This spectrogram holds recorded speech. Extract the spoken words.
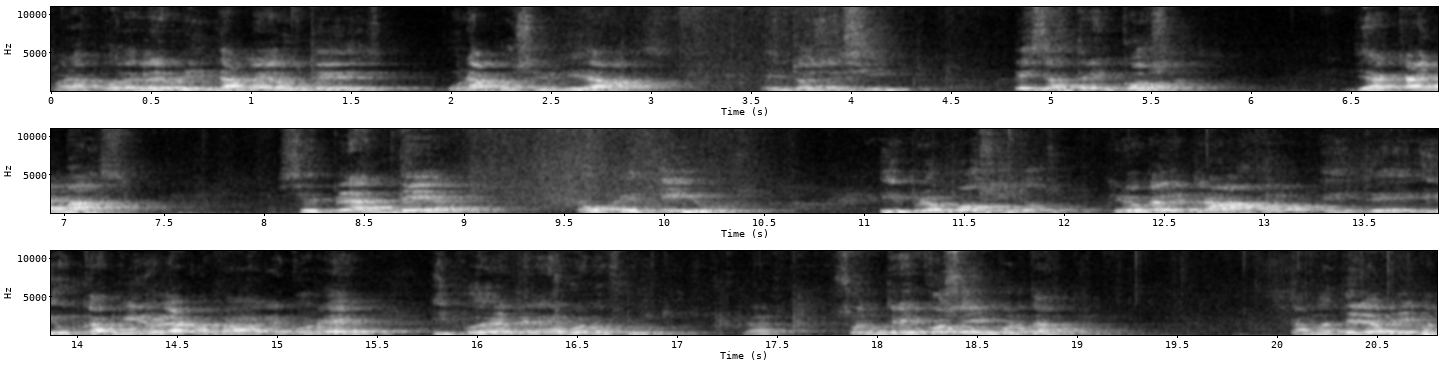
para poderle brindarle a ustedes una posibilidad más. Entonces, si esas tres cosas de acá en más se plantean objetivos y propósitos, creo que hay un trabajo este, y un camino largo para recorrer y poder tener buenos frutos. Son tres cosas importantes. La materia prima,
